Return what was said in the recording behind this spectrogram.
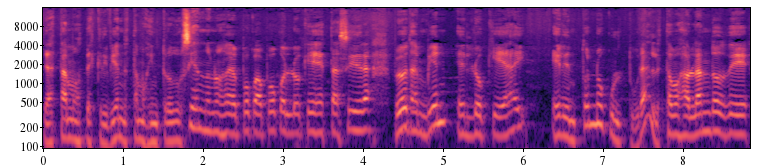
ya estamos describiendo, estamos introduciéndonos de poco a poco en lo que es esta sidra, pero también en lo que hay el entorno cultural. Estamos hablando de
